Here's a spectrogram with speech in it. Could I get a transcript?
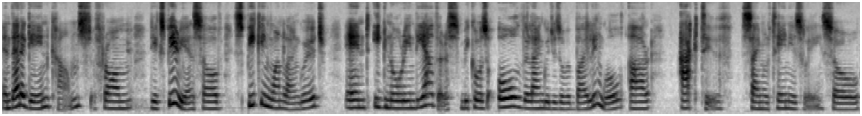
And that again comes from the experience of speaking one language and ignoring the others because all the languages of a bilingual are active simultaneously. So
